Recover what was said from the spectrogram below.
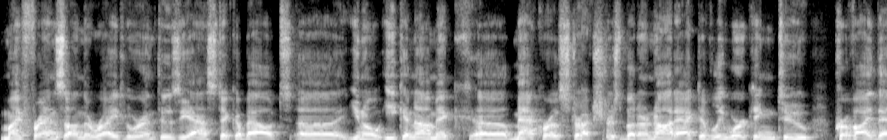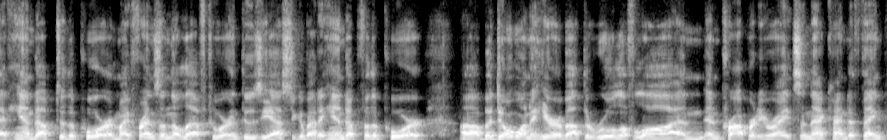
my friends on the right who are enthusiastic about uh, you know economic uh, macro structures but are not actively working to provide that hand up to the poor and my friends on the left who are enthusiastic about a hand up for the poor uh, but don't want to hear about the rule of law and, and property rights and that kind of thing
